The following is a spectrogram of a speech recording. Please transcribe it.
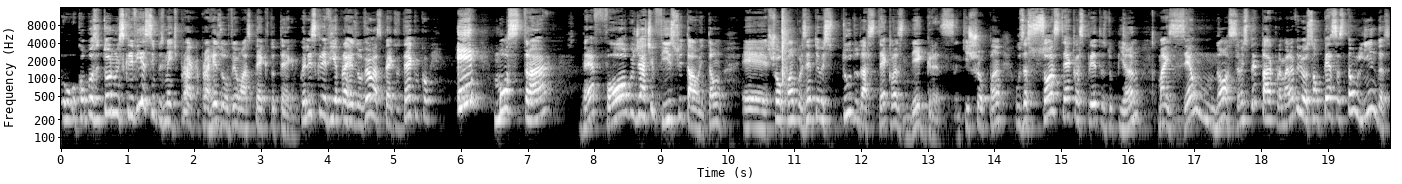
o, compositor não escrevia simplesmente para resolver um aspecto técnico, ele escrevia para resolver um aspecto técnico e mostrar né, fogos de artifício e tal. Então, é, Chopin, por exemplo, tem o estudo das teclas negras, em que Chopin usa só as teclas pretas do piano, mas é um, nossa, é um espetáculo, é maravilhoso. São peças tão lindas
